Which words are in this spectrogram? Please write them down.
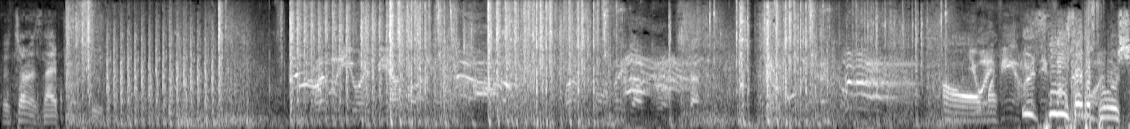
They're trying to snipe us too. Friendly UAV online. Personal radar drone standing. Oh my! He's serious at the bush.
